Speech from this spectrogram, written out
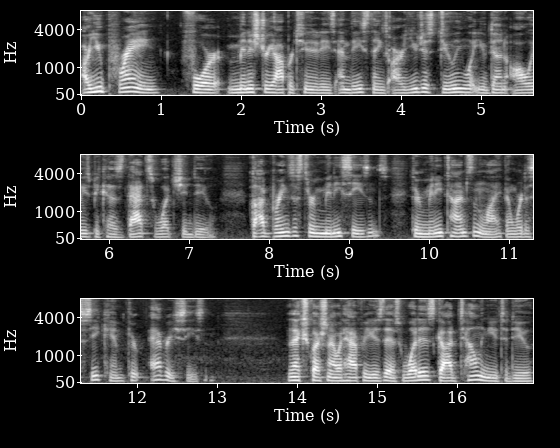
Are you praying for ministry opportunities and these things? Are you just doing what you've done always because that's what you do? God brings us through many seasons, through many times in life, and we're to seek Him through every season. The next question I would have for you is this What is God telling you to do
